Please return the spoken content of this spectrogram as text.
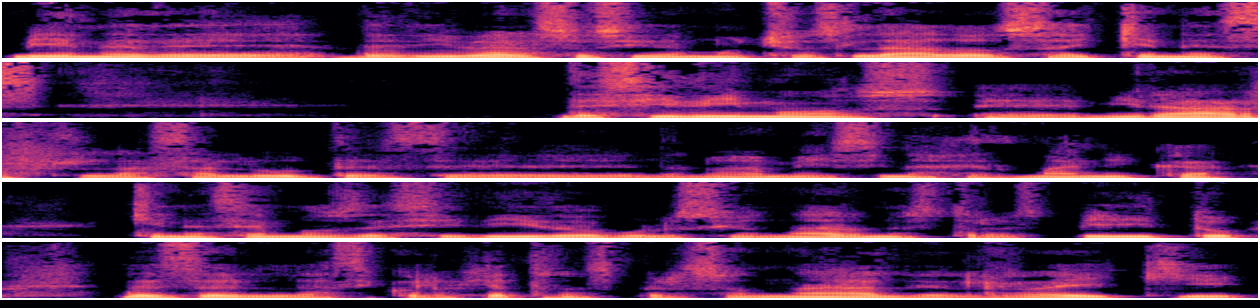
viene de, diversos y de muchos lados. Hay quienes decidimos eh, mirar la salud desde la nueva medicina germánica, quienes hemos decidido evolucionar nuestro espíritu desde la psicología transpersonal, el reiki,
